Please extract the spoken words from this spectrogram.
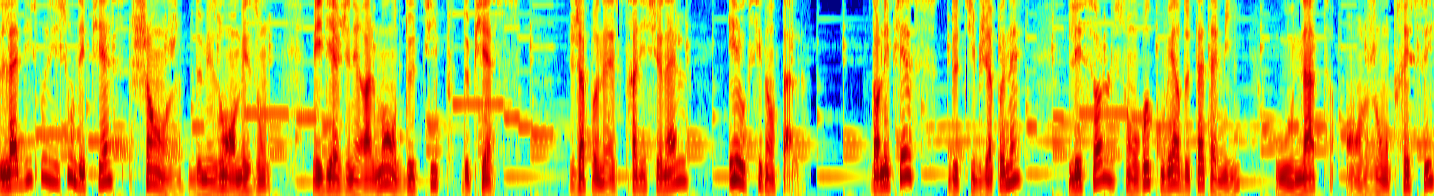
La disposition des pièces change de maison en maison, mais il y a généralement deux types de pièces, japonaises traditionnelles et occidentales. Dans les pièces de type japonais, les sols sont recouverts de tatami ou nattes en jonc tressé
